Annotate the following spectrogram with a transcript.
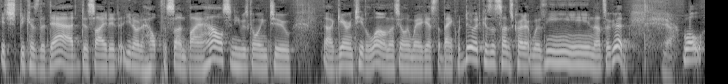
It's because the dad decided, you know, to help the son buy a house, and he was going to uh, guarantee the loan. That's the only way I guess the bank would do it because the son's credit was not so good. Yeah. Well,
